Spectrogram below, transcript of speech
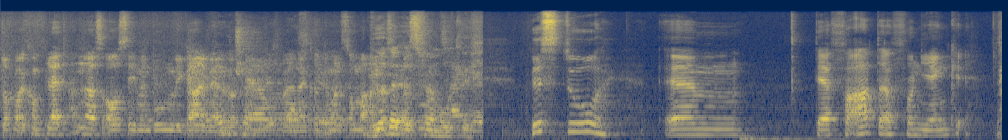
doch mal komplett anders aussehen, wenn Drogen legal wären wahrscheinlich, weil dann könnte man es nochmal anders Würde es vermutlich. Bist du ähm, der Vater von Jenke?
